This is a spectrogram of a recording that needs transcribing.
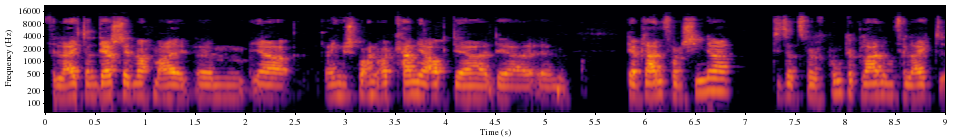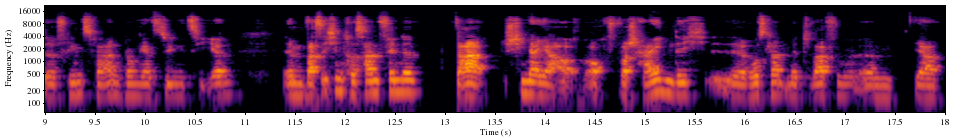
Vielleicht an der Stelle nochmal ähm, ja, reingesprochen, heute kam ja auch der, der ähm, der Plan von China, dieser Zwölf-Punkte-Plan, um vielleicht äh, Friedensverhandlungen jetzt zu initiieren. Ähm, was ich interessant finde, da China ja auch, wahrscheinlich äh, Russland mit Waffen ähm, ja,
